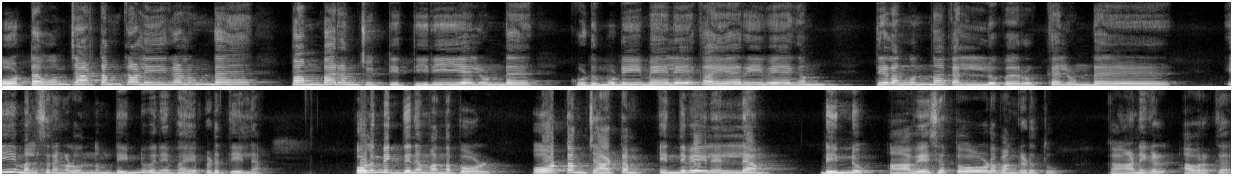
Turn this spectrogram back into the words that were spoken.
ഓട്ടവും ചാട്ടം കളികളുണ്ട്. പമ്പരം ചുറ്റി തിരിയലുണ്ട്. കൊടുമുടി മേലെ കയറി വേഗം തിളങ്ങുന്ന കല്ലു പെറുക്കലുണ്ട്. ഈ മത്സരങ്ങളൊന്നും ഡിന്നുവിനെ ഭയപ്പെടുത്തിയില്ല. ഒളിമ്പിക് ദിനം വന്നപ്പോൾ ഓട്ടം ചാട്ടം എന്നിവയിലെല്ലാം ഡിന്നു ആവേശത്തോടെ പങ്കെടുത്തു. കാണികൾ അവർക്ക്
